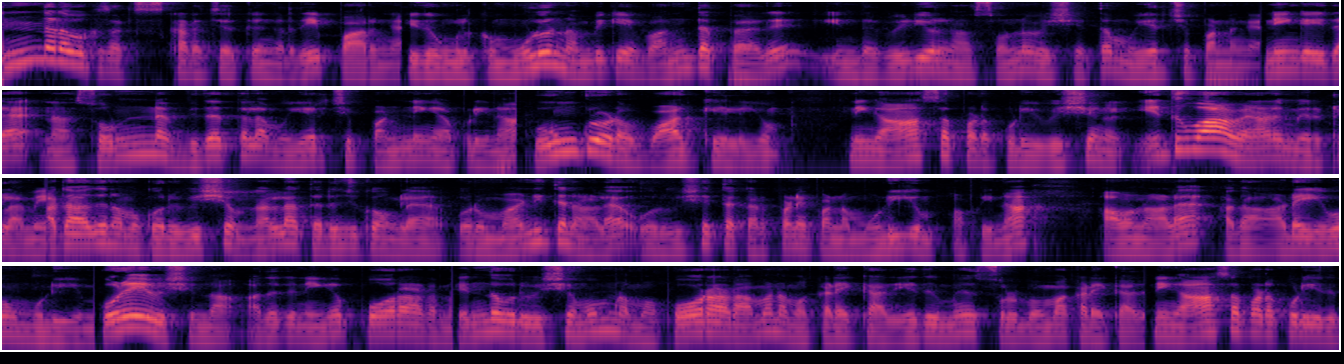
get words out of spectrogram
எந்த அளவுக்கு சக்ஸஸ் கிடச்சிருக்குங்கிறதையும் பாருங்கள் இது உங்களுக்கு முழு நம்பிக்கை வந்த பிறகு இந்த வீடியோவில் நான் சொன்ன விஷயத்த முயற்சி பண்ணுங்கள் நீங்கள் இதை நான் சொன்ன விதத்தில் முயற்சி பண்ணீங்க அப்படின்னா உங்களோட வாழ்க்கையிலையும் நீங்கள் ஆசைப்படக்கூடிய விஷயங்கள் எதுவாக வேணாலும் இருக்கலாமே. அதாவது நமக்கு ஒரு விஷயம் நல்லா தெரிஞ்சுக்கோங்களேன். ஒரு மனிதனால் ஒரு விஷயத்தை கற்பனை பண்ண முடியும் அப்படின்னா அவனால் அதை அடையவும் முடியும். ஒரே விஷயம்தான். அதுக்கு நீங்கள் போராடணும். எந்த ஒரு விஷயமும் நம்ம போராடாமல் நம்ம கிடைக்காது. எதுவுமே சுலபமாக கிடைக்காது. நீங்கள் ஆசைப்படக்கூடியது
